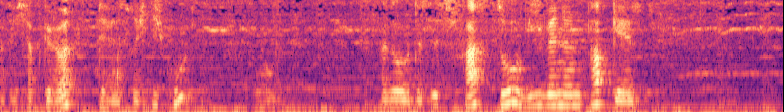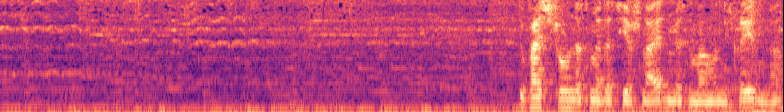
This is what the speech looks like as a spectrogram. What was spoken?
Also ich habe gehört, der ist richtig gut. Also das ist fast so, wie wenn du in einen Pub gehst. Du weißt schon, dass wir das hier schneiden müssen, weil wir nicht reden, ne?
